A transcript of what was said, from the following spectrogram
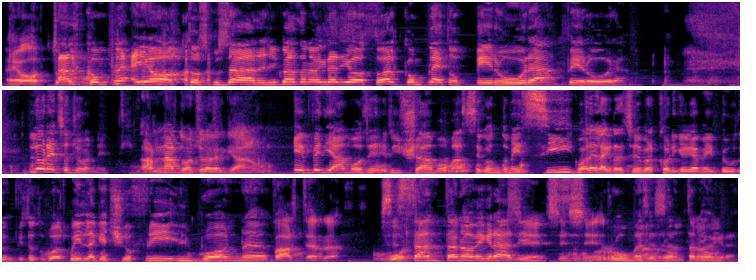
È 8. al completo e 8, scusate, 59 gradi e 8 al completo per ora, per ora. Lorenzo Giovannetti. Arnaldo Maggiore Vergano. E vediamo se riusciamo, ma secondo me sì, qual è la gradazione più alcolica che hai mai bevuto in vita tua? Quella che ci offrì il buon Walter. 69 gradi? Sì, sì, sì. Rum Rum, 69 rum. gradi.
